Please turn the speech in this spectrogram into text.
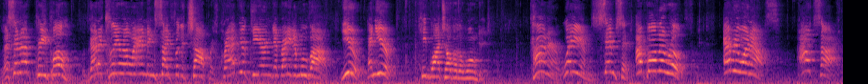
Listen up, people! We've got to clear a landing site for the choppers. Grab your gear and get ready to move out. You and you! Keep watch over the wounded. Connor, Williams, Simpson, up on the roof! Everyone else, outside!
